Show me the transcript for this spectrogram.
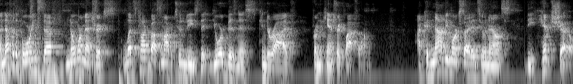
Enough of the boring stuff, no more metrics. Let's talk about some opportunities that your business can derive from the CanTrade platform. I could not be more excited to announce the Hemp Show.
